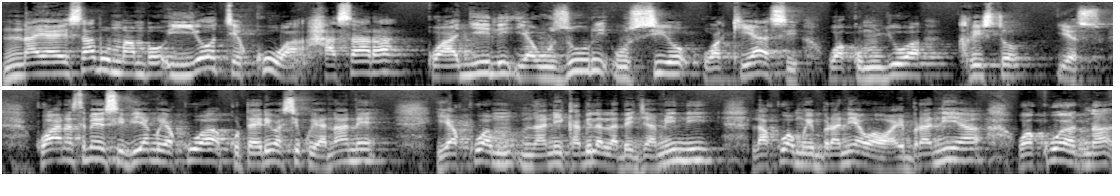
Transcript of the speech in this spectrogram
na yahesabu mambo yote kuwa hasara kwa ajili ya uzuri usio wa kiasi wa kumjua kristo yesu kwa anasema hiyo sivi yangu ya kuwa kutairiwa siku ya nane ya kuwa nani kabila la benjamini la kuwa mwibrania wa waibrania wakuwa na,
